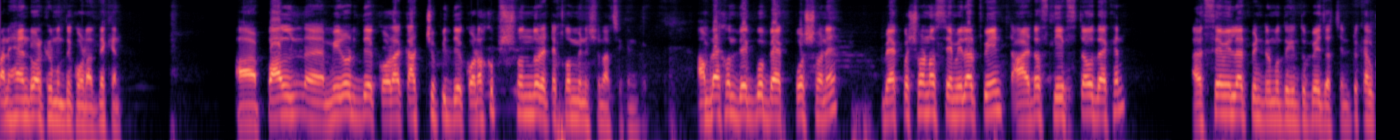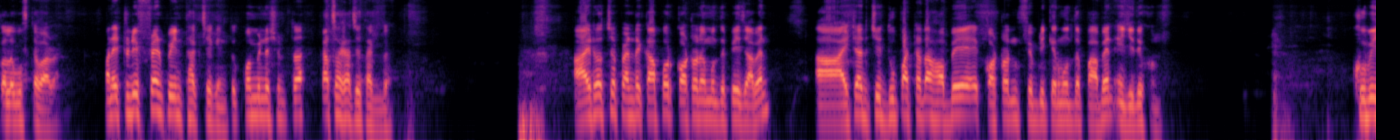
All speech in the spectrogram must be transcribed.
মানে হ্যান্ড ওয়ার্কের মধ্যে করা, দেখেন? আর পাল মিরর দিয়ে করা, কাঠচুপি দিয়ে করা, খুব সুন্দর একটা কম্বিনেশন আছে কিন্তু। আমরা এখন দেখব ব্যাক পোর্শনে ব্যাক পোর্শনও সেমিলার প্রিন্ট আর এটা স্লিভসটাও দেখেন, আর সেমিলার প্রিন্টের মধ্যে কিন্তু পেয়ে যাচ্ছেন, একটু খেয়াল করলে বুঝতে পারবেন। মানে একটু ডিফারেন্ট প্রিন্ট থাকছে কিন্তু কম্বিনেশনটা কাছাকাছি থাকবে। আর এটা হচ্ছে প্যান্টের কাপড় কটনের মধ্যে পেয়ে যাবেন। আর এটার যে দুপাট্টাটা হবে কটন ফেব্রিকের মধ্যে পাবেন। এই যে দেখুন, খুবই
